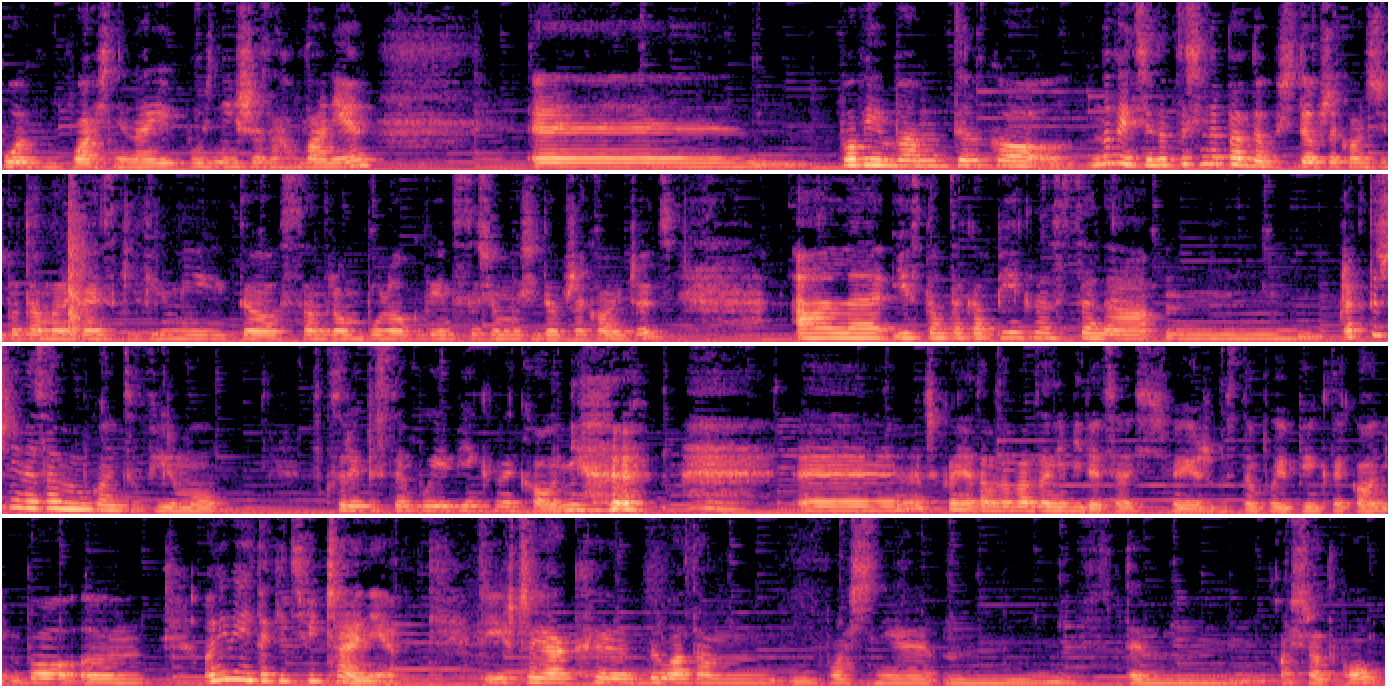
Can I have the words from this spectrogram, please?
wpływ właśnie na jej późniejsze zachowanie. Eee, powiem Wam tylko, no wiecie, no to się naprawdę musi dobrze kończyć, bo to amerykański film i to z Sandrą Bullock, więc to się musi dobrze kończyć. Ale jest tam taka piękna scena mm, praktycznie na samym końcu filmu, w której występuje piękny koń. Eee, Znaczy konia tam za bardzo nie widać, ale się śmieję, że występuje piękny koń, bo ym, oni mieli takie ćwiczenie. I jeszcze jak y, była tam właśnie mm, w tym ośrodku,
